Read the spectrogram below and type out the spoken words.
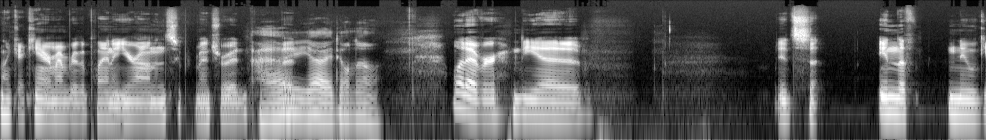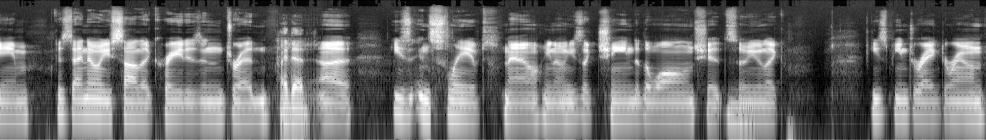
Like, I can't remember the planet you're on in Super Metroid. I, yeah, I don't know. Whatever. The uh, it's uh, in the new game because I know you saw that Kraid is in Dread I did. uh he's enslaved now you know he's like chained to the wall and shit so you're like he's being dragged around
